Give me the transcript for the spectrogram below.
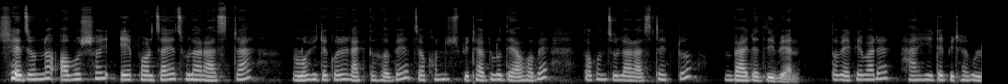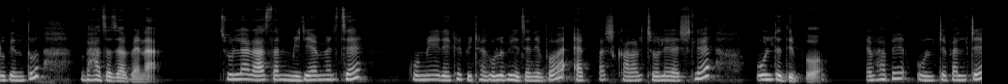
সেজন্য অবশ্যই এ পর্যায়ে চুলার আঁচটা লোহিটে করে রাখতে হবে। যখন পিঠাগুলো দেওয়া হবে, তখন চুলার আঁচটা একটু বাইরে দিবেন। তবে একেবারে হাই হিটে পিঠাগুলো কিন্তু ভাজা যাবে না। চুলার আঁচ আমি মিডিয়ামের চেয়ে কমিয়ে রেখে পিঠাগুলো ভেজে নেব। এক পাশ কালার চলে আসলে উল্টে দিব। এভাবে উল্টে পাল্টে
